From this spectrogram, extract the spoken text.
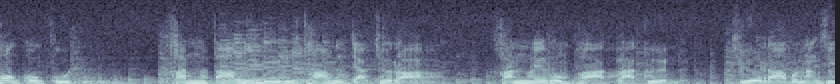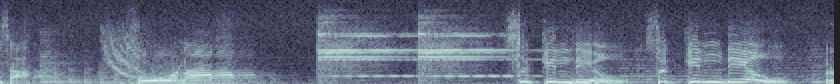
ฮ่องกงฟูดคันตามนิ้วมือนิ้วเท้าเนื่องจากเชื้อรา คันในร่มผ้ากลาเกลื่อน เชื้อราบนหนังศีรษะ โทนาฟสกินเดียว สกินเดียว โร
